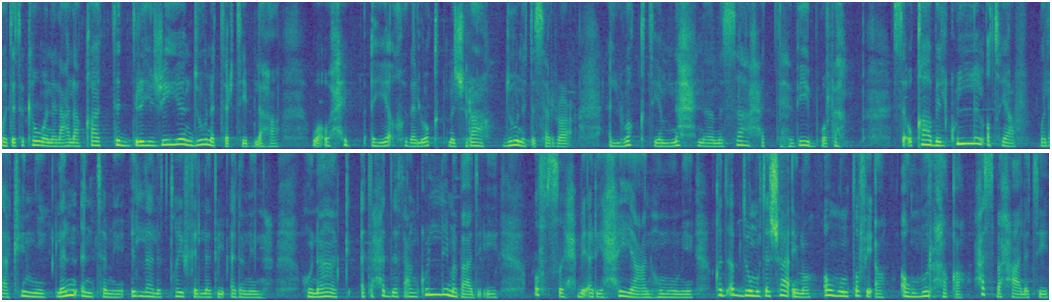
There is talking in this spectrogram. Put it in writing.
وتتكون العلاقات تدريجيا دون الترتيب لها. وأحب أن يأخذ الوقت مجراه دون تسرع. الوقت يمنحنا مساحة تهذيب وفهم. سأقابل كل الأطياف ولكني لن أنتمي إلا للطيف الذي أنا منه. هناك أتحدث عن كل مبادئي. أفصح بأريحية عن همومي. قد أبدو متشائمة أو منطفئة أو مرهقة حسب حالتي.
